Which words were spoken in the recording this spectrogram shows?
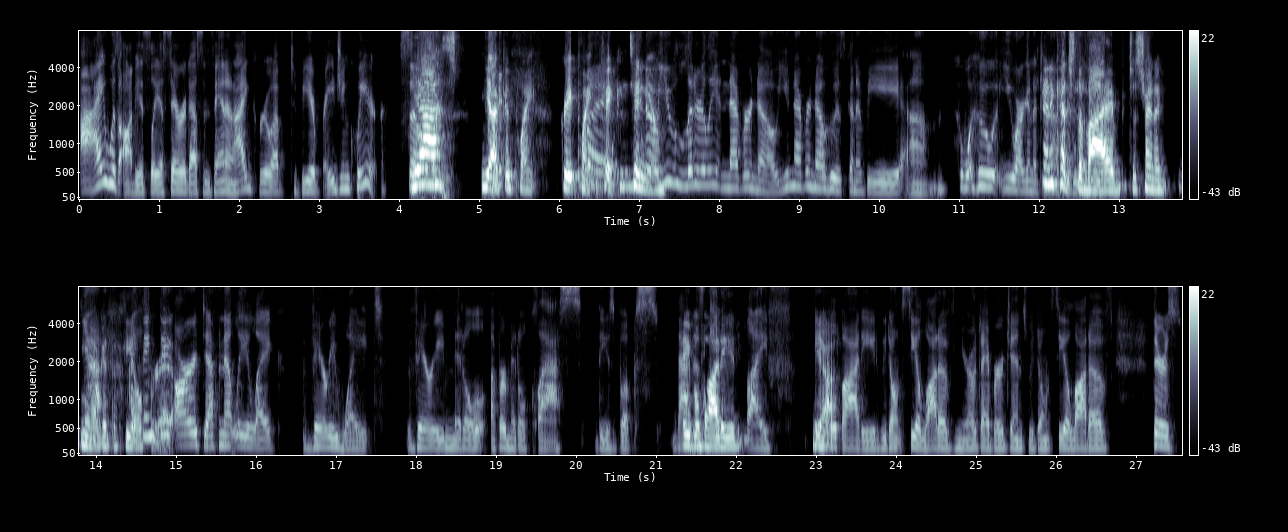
i was obviously a sarah dessen fan and i grew up to be a raging queer so yes. Yeah, good point. Great point. but, Okay, continue. you know you literally never know you never know who's going to be um who, who you are going to trying to catch the vibe, just trying to, you know, get the feel I think they it. are definitely like very white, very middle, upper middle class. These books, that is Able-bodied. life, Yeah. able-bodied. We don't see a lot of neurodivergence. We don't see a lot of. There's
